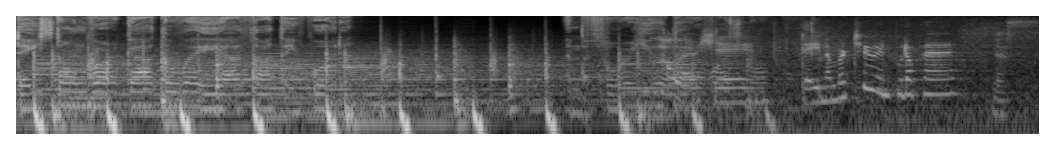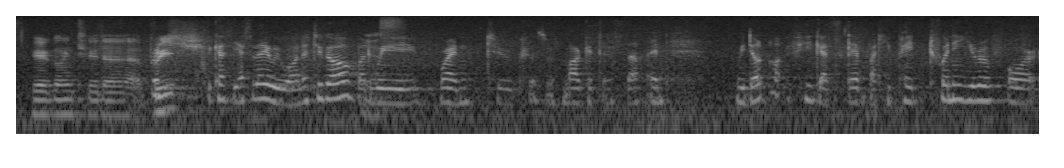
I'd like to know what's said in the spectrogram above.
days don't work out the way I thought they would. And before you, Version day number two in Budapest. Yes. We are going to the bridge. because yesterday we wanted to go, but Yes. we went to Christmas market and stuff, and we don't know if he got scammed, but he paid 20 euro for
